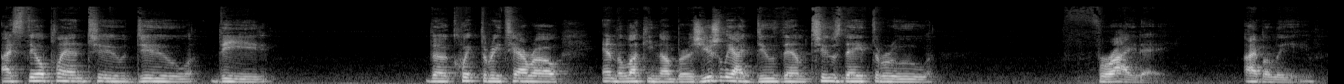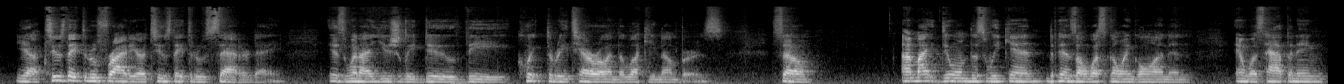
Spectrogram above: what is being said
I still plan to do the the quick three tarot and the lucky numbers. Usually I do them Tuesday through Friday, I believe. Yeah, Tuesday through Friday or Tuesday through Saturday is when I usually do the quick three tarot and the lucky numbers. So I might do them this weekend. Depends on what's going on and and what's happening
